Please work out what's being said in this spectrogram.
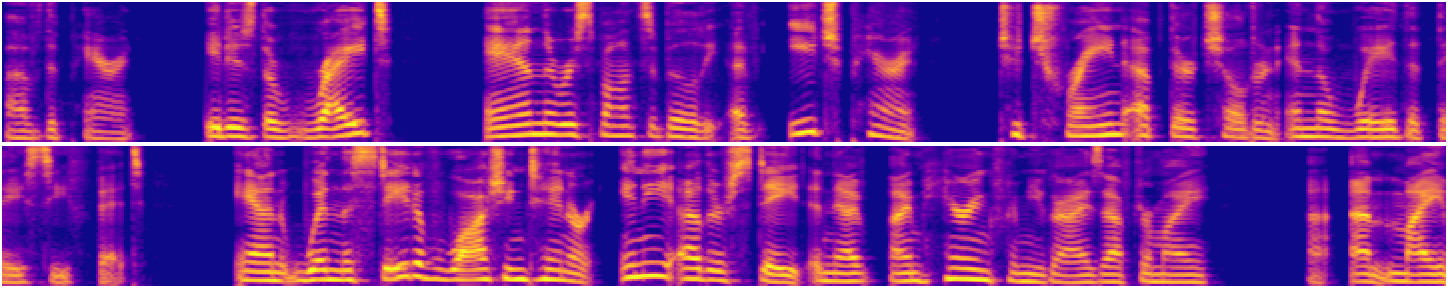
of the parent. It is the right and the responsibility of each parent to train up their children in the way that they see fit. And when the state of Washington or any other state, and i am hearing from you guys after my uh, um, my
